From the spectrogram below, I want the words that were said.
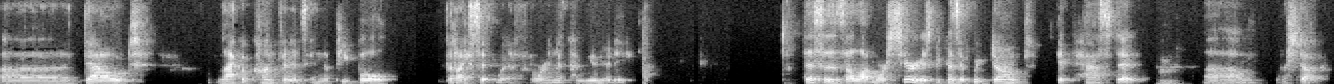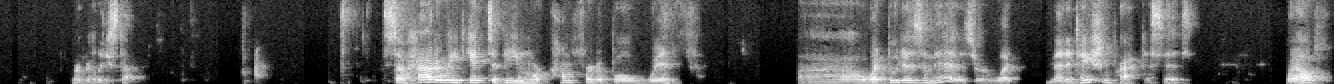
uh, doubt, lack of confidence in the people that I sit with or in the community. This is a lot more serious because if we don't get past it, hmm. um, we're stuck. We're really stuck. So, how do we get to be more comfortable with uh, what Buddhism is or what meditation practice is? Well,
